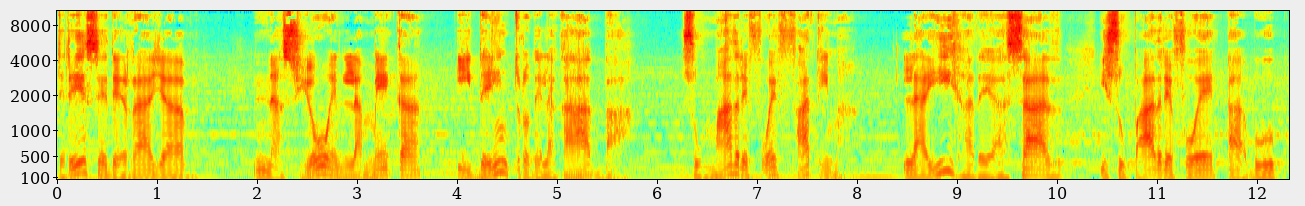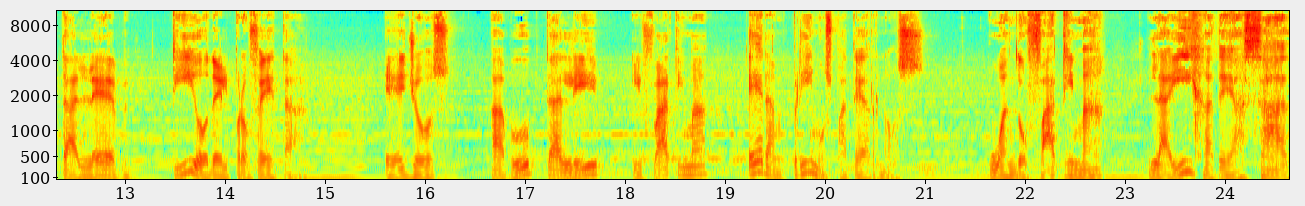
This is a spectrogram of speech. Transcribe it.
13 de Rayab, nació en la Meca y dentro de la Kaaba. Su madre fue Fátima, la hija de Asad, y su padre fue Abu Taleb, tío del profeta. Ellos Abub Talib y Fátima eran primos paternos. Cuando Fátima, la hija de Asad,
